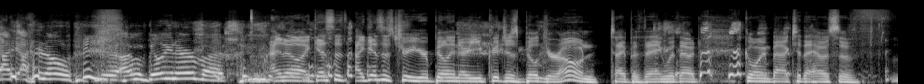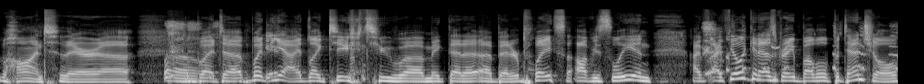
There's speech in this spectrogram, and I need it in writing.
I, I don't know. I'm a billionaire, but I know. I guess it's, I guess it's true. You're a billionaire. You could just build your own type of thing without going back to the house of haunt there. Uh, but uh, but yeah, I'd like to to uh, make that a, a better place, obviously. And I, I feel like it has great bubble potential.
